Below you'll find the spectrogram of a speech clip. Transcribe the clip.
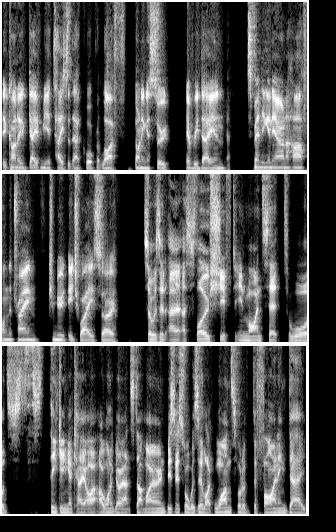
it kind of gave me a taste of that corporate life, donning a suit every day and yeah. spending an hour and a half on the train commute each way. So, so was it a, a slow shift in mindset towards thinking, okay, I, I want to go out and start my own business? Or was there like one sort of defining day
